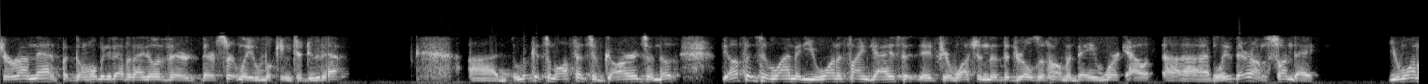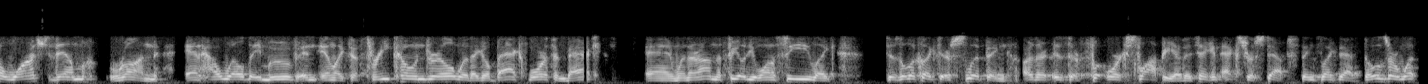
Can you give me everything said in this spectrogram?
sure on that, but don't hold me to that. But I know they're they're certainly looking to do that. Uh, look at some offensive guards and those, the offensive linemen. You want to find guys that if you're watching the, the drills at home and they work out. Uh, I believe they're on Sunday. You want to watch them run and how well they move in, in like the three cone drill where they go back, forth, and back. And when they're on the field, you want to see like does it look like they're slipping? Are there is their footwork sloppy? Are they taking extra steps? Things like that. Those are what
